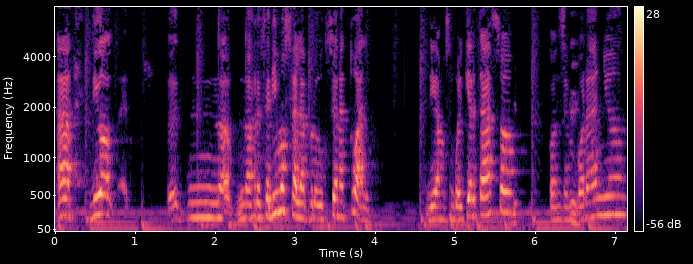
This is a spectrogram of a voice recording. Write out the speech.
Ah, digo, no, nos referimos a la producción actual. Digamos, en cualquier caso, contemporáneo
